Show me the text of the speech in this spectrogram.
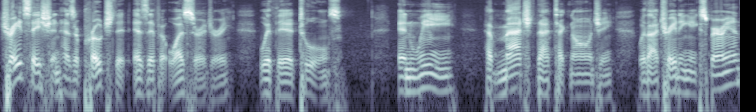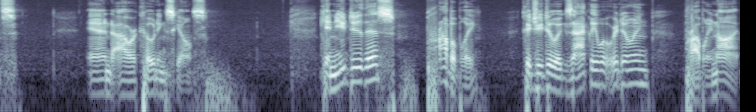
TradeStation has approached it as if it was surgery with their tools, and we have matched that technology with our trading experience and our coding skills. Can you do this? Probably. Could you do exactly what we're doing? Probably not.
